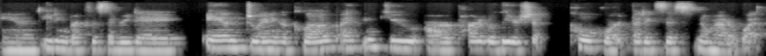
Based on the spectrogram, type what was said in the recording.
and eating breakfast every day and joining a club, I think you are part of a leadership cohort that exists no matter what.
